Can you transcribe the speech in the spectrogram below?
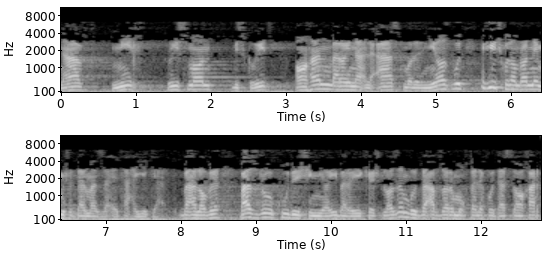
نفت میخ ریسمان بیسکویت آهن برای نعل اسب مورد نیاز بود و هیچ کدام را نمی‌شد در مزرعه تهیه کرد. به علاوه بذر و کود شیمیایی برای کشت لازم بود و ابزار مختلف و دست آخر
